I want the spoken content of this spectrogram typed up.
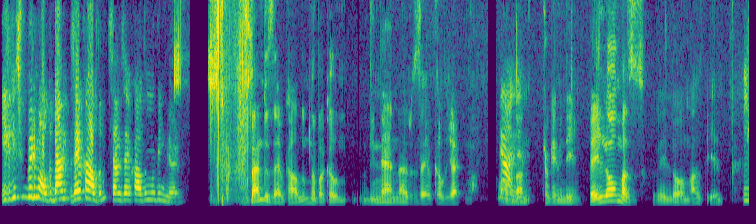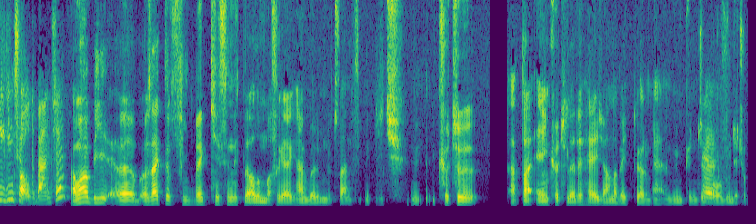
İlginç bir bölüm oldu. Ben zevk aldım. Sen zevk aldın mı bilmiyorum. Ben de zevk aldım da bakalım dinleyenler zevk alacak mı? Yani. Ondan çok emin değilim. Belli olmaz. Belli olmaz diyelim. İlginç oldu bence. Ama bir e, özellikle feedback kesinlikle alınması gereken bölüm. Lütfen hiç e, kötü hatta en kötüleri heyecanla bekliyorum. Yani mümkünce Evet. olduğunca çok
